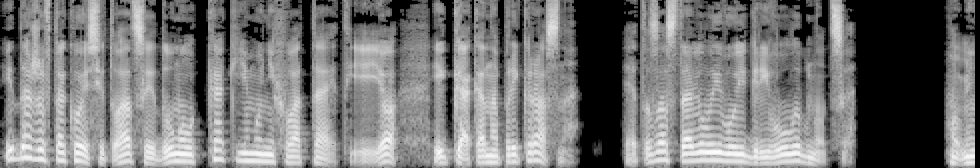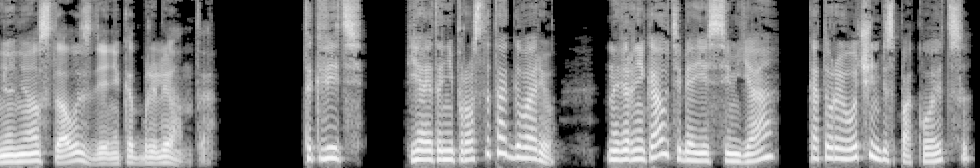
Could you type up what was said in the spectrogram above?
и даже в такой ситуации думал, как ему не хватает ее и как она прекрасна. Это заставило его игриво улыбнуться. «У меня не осталось денег от бриллианта». «Так ведь Я это не просто так говорю. Наверняка у тебя есть семья, которая очень беспокоится».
